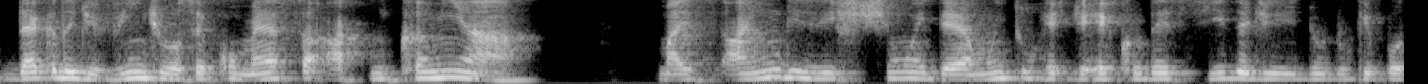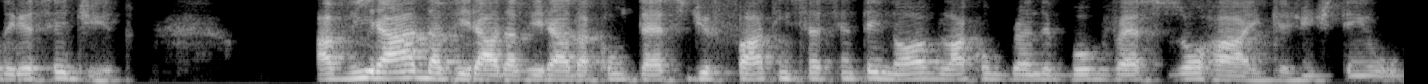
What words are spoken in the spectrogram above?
década de 20 você começa a caminhar, mas ainda existia uma ideia muito de recrudescida de, do, do que poderia ser dito. A virada, virada, virada acontece de fato em 69, lá com Brandenburg versus Ohio, que a gente tem, o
